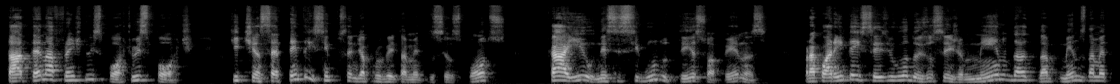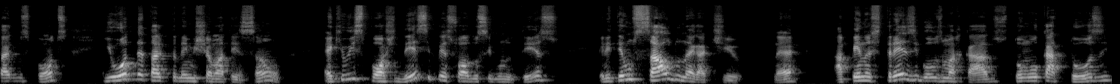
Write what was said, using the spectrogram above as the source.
está até na frente do esporte. O esporte, que tinha 75% de aproveitamento dos seus pontos, caiu nesse segundo terço apenas para 46,2, ou seja, menos da, da, menos da metade dos pontos. E o outro detalhe que também me chama a atenção é que o esporte desse pessoal do segundo terço, ele tem um saldo negativo, né? Apenas 13 gols marcados, tomou 14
